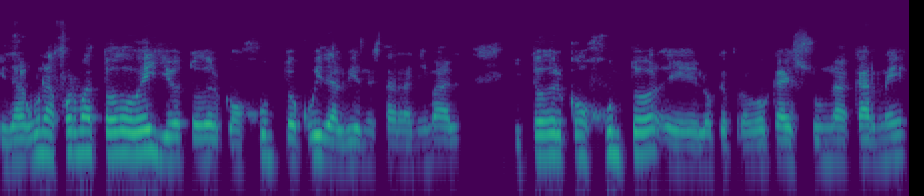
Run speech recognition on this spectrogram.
y de alguna forma todo ello, todo el conjunto cuida el bienestar animal y todo el conjunto eh, lo que provoca es una carne,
